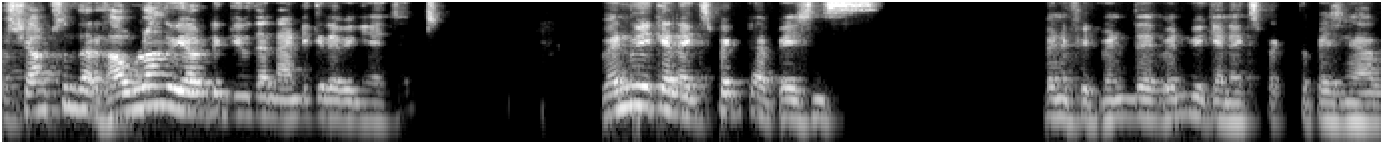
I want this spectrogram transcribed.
Shyam Sundar, how long we have to give the anti-craving agent? When we can expect a patient's benefit? When they, when we can expect the patient have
